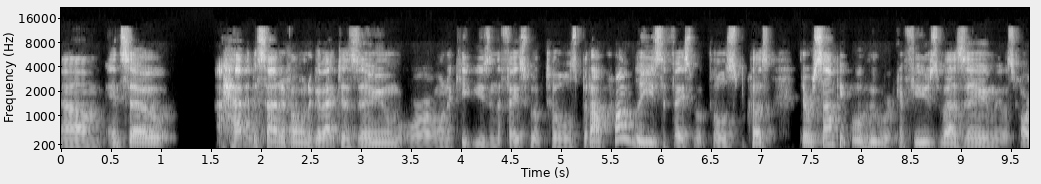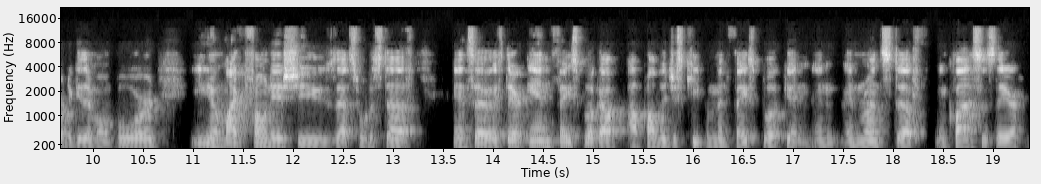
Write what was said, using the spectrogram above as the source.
Um, and so I haven't decided if I want to go back to Zoom or I want to keep using the Facebook tools, but I'll probably use the Facebook tools because there were some people who were confused by Zoom. It was hard to get them on board, you know, microphone issues, that sort of stuff. And so if they're in Facebook, I'll, I'll probably just keep them in Facebook and, and, and run stuff in classes there.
